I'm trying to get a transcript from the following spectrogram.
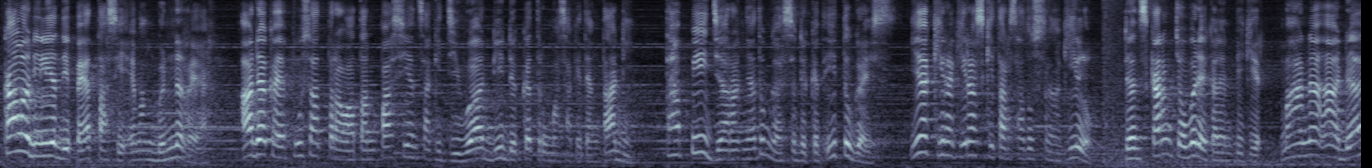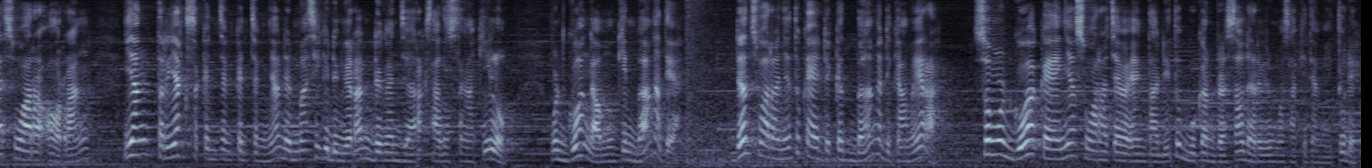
Kalau dilihat di peta sih emang bener ya. Ada kayak pusat perawatan pasien sakit jiwa di dekat rumah sakit yang tadi. Tapi jaraknya tuh nggak sedekat itu guys. Ya kira-kira sekitar satu setengah kilo. Dan sekarang coba deh kalian pikir, mana ada suara orang yang teriak sekenceng-kencengnya dan masih kedengeran dengan jarak satu setengah kilo. Menurut gua nggak mungkin banget ya. Dan suaranya tuh kayak deket banget di kamera. So menurut gua kayaknya suara cewek yang tadi tuh bukan berasal dari rumah sakit yang itu deh.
